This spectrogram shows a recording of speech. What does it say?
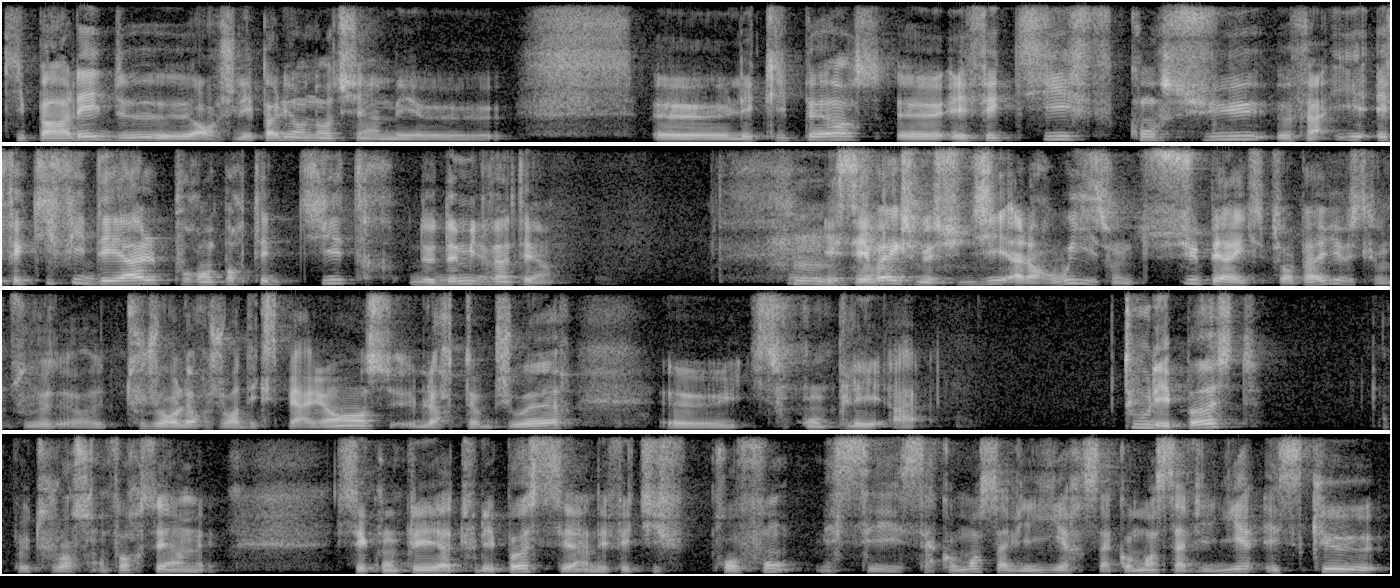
qui parlait de... Alors, je ne l'ai pas lu en entier, hein, mais euh, les Clippers euh, effectif conçu, enfin effectif idéal pour remporter le titre de 2021. Et c'est vrai que je me suis dit, alors oui, ils sont une super équipe sur le papier, parce qu'ils ont toujours, euh, toujours leurs joueurs d'expérience, leurs top joueurs, euh, ils sont complets à tous les postes. On peut toujours se renforcer, hein, mais c'est complet à tous les postes, c'est un effectif profond, mais c'est ça commence à vieillir, ça commence à vieillir. Est-ce que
